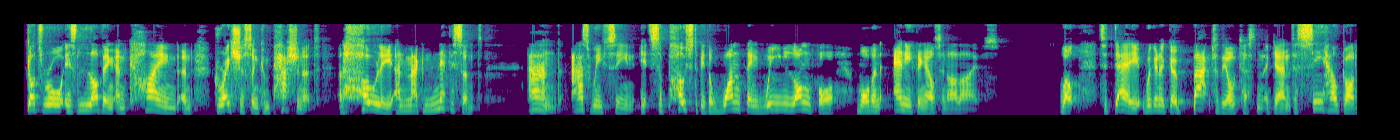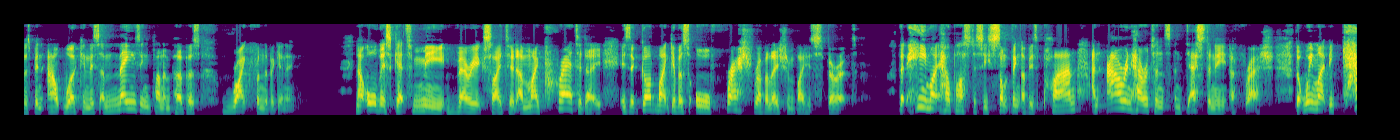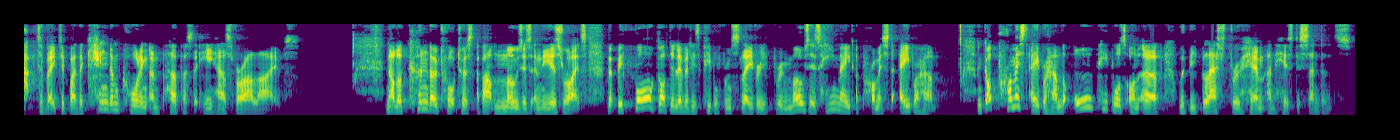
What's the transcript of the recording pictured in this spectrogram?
God's rule is loving and kind and gracious and compassionate and holy and magnificent. And as we've seen, it's supposed to be the one thing we long for more than anything else in our lives. Well, today we're going to go back to the Old Testament again to see how God has been outworking this amazing plan and purpose right from the beginning. Now, all this gets me very excited, and my prayer today is that God might give us all fresh revelation by His Spirit, that He might help us to see something of His plan and our inheritance and destiny afresh, that we might be captivated by the kingdom calling and purpose that He has for our lives. Now, Lakundo talked to us about Moses and the Israelites, but before God delivered his people from slavery through Moses, he made a promise to Abraham. And God promised Abraham that all peoples on earth would be blessed through him and his descendants.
